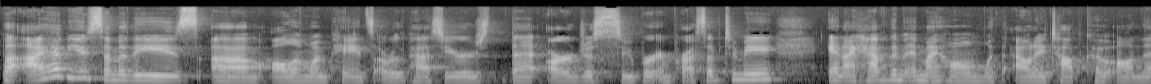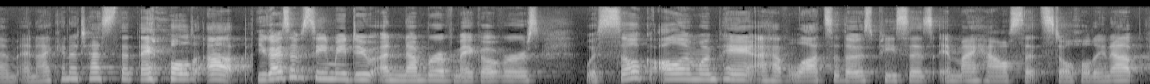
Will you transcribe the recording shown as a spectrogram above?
But I have used some of these um, all-in-one paints over the past years that are just super impressive to me. And I have them in my home without a top coat on them. And I can attest that they hold up. You guys have seen me do a number of makeovers with silk all-in-one paint. I have lots of those pieces in my house that's still holding up.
